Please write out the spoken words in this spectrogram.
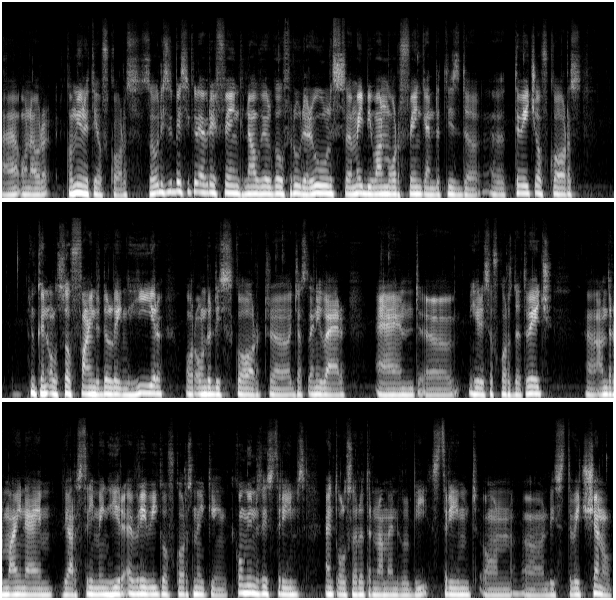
Uh, on our community, of course. So this is basically everything. Now we'll go through the rules. Uh, maybe one more thing, and that is the uh, Twitch, of course. You can also find the link here or on the Discord, uh, just anywhere. And here is, of course, the Twitch uh, under my name. We are streaming here every week, of course, making community streams, and also the tournament will be streamed on uh, this Twitch channel.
